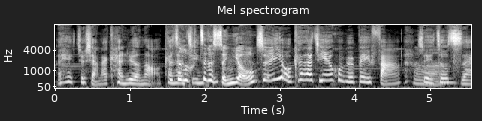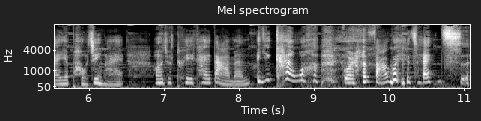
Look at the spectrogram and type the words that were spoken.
哎，就想来看热闹，看看这个这个神游，神游，看他今天会不会被罚，所以周慈啊也跑进来。然后就推开大门，一看哇，果然罚跪在此。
